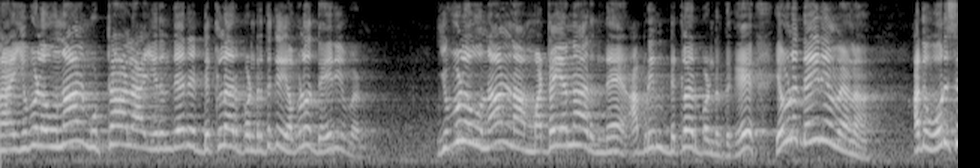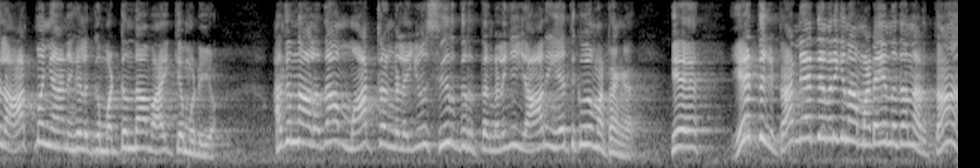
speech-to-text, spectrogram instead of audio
நான் இவ்வளவு நாள் முட்டாளாக இருந்தேன்னு டிக்ளேர் பண்ணுறதுக்கு எவ்வளோ தைரியம் வேணும்? இவ்வளவு நாள் நான் மட்டையனா இருந்தேன் அப்படின்னு டிக்ளேர் பண்றதுக்கு எவ்வளவு தைரியம் வேணும்? அது ஒரு சில ஆத்ம ஞானிகளுக்கு மட்டும்தான் வாய்க்க முடியும். அதனால தான் மாற்றங்களையும் சீர்திருத்தங்களையும் யாரும் ஏற்றுக்கவே மாட்டாங்க. ஏ ஏற்றுக்கிட்டா நேற்று வரைக்கும் நான் மடையன்னு தானே அர்த்தம்?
